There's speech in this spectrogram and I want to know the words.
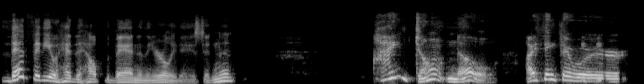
That video had to help the band in the early days, didn't it? I don't know. I think there were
